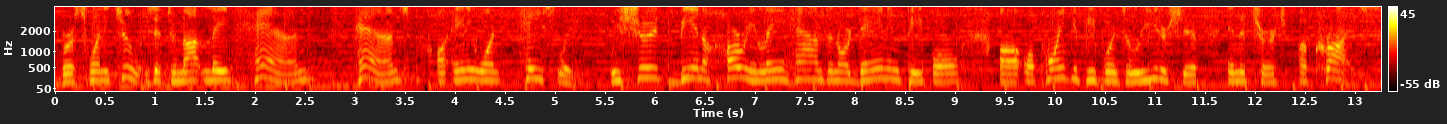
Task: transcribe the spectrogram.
Verse 22 is it do not lay hand hands on anyone hastily. We should be in a hurry and laying hands and ordaining people uh, or appointing people into leadership in the church of Christ.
